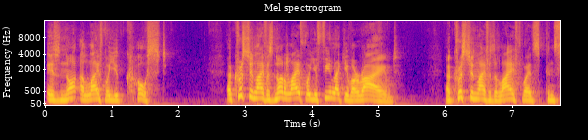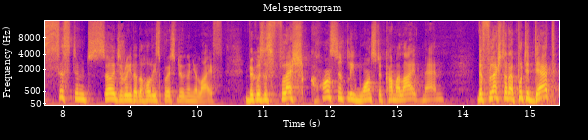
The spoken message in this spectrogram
is not a life where you coast. A Christian life is not a life where you feel like you've arrived. A Christian life is a life where it's consistent surgery that the Holy Spirit's doing in your life because this flesh constantly wants to come alive, man. The flesh that I put to death,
